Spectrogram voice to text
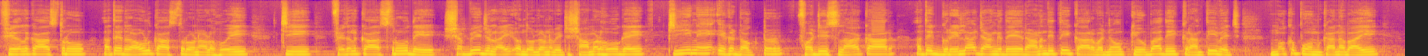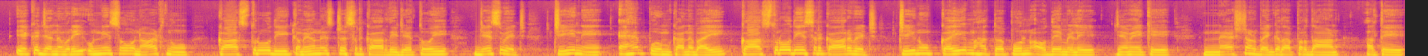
ਫਿਦਲ ਕਾਸਤਰੋ ਅਤੇ ਰਾਉਲ ਕਾਸਤਰੋ ਨਾਲ ਹੋਈ। ਚੀ ਫਿਦਲ ਕਾਸਤਰੋ ਦੇ 26 ਜੁਲਾਈ ਅੰਦੋਲਨ ਵਿੱਚ ਸ਼ਾਮਲ ਹੋ ਗਏ। ਚੀ ਨੇ ਇੱਕ ਡਾਕਟਰ, ਫੌਜੀ ਸਲਾਹਕਾਰ ਅਤੇ ਗੁਰੀਲਾ ਜੰਗ ਦੇ ਰਣਨੀਤੀਕਾਰ ਵਜੋਂ ਕਿਊਬਾ ਦੀ ਕ੍ਰਾਂਤੀ ਵਿੱਚ ਮੁੱਖ ਭੂਮਿਕਾ ਨਿਭਾਈ। 1 ਜਨਵਰੀ 1959 ਨੂੰ ਕਾਸਤਰੋ ਦੀ ਕਮਿਊਨਿਸਟ ਸਰਕਾਰ ਦੀ ਜਿੱਤ ਹੋਈ, ਜਿਸ ਵਿੱਚ ਚੀ ਨੇ ਅਹਿਮ ਭੂਮਿਕਾ ਨਿਭਾਈ। ਕਾਸਤਰੋ ਦੀ ਸਰਕਾਰ ਵਿੱਚ ਚੀ ਨੂੰ ਕਈ ਮਹੱਤਵਪੂਰਨ ਅਹੁਦੇ ਮਿਲੇ, ਜਿਵੇਂ ਕਿ ਨੈਸ਼ਨਲ ਬੈਂਕ ਦਾ ਪ੍ਰਧਾਨ ਅਤੇ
